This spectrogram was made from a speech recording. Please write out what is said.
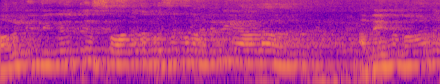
ഓൾറെഡി നിങ്ങൾക്ക് സ്വാഗത പ്രസംഗം അറിയ അദ്ദേഹമാണ്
